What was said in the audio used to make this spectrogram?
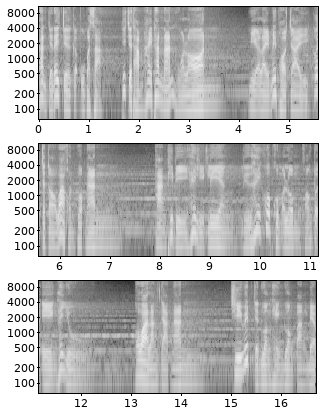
ท่านจะได้เจอกับอุปสรรคที่จะทำให้ท่านนั้นหัวร้อน มีอะไรไม่พอใจก็จะต่อว่าคนพวกนั้น ทางที่ดีให้หลีกเลี่ยง หรือให้ควบคุมอารมณ์ของตัวเองให้อยู่ เพราะว่าหลังจากนั้น ชีวิตจะดวงเฮงดวงปังแบบ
